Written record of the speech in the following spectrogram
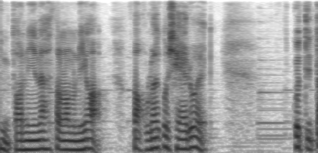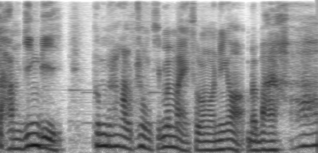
ถึงตอนนี้นะสำหรับวันนี้ก็ฝากกดไลค์กดแชร์ด้วย กดติดตามยิ่งดี เพื่อไม่พลาดรับชมคลิปใหม่ๆสำหรับวันนี้ก็บ๊ายบายครับ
